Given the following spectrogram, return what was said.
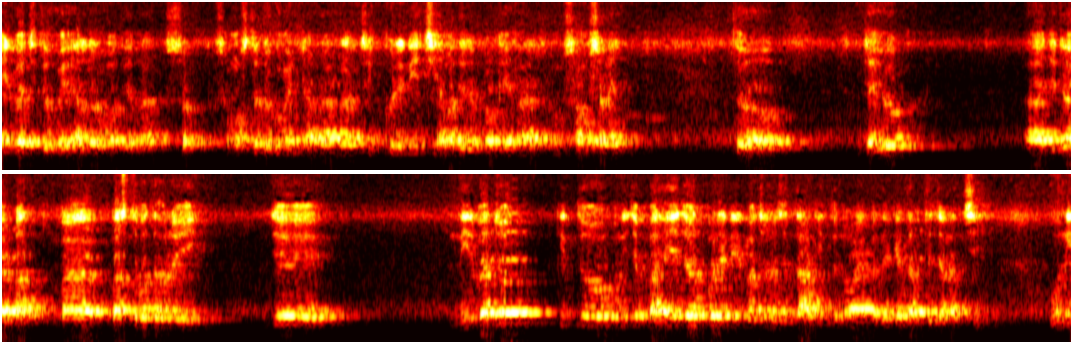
নির্বাচিত হয়ে আল্লাহর মতে আমরা সমস্ত ডকুমেন্ট আমরা আমরা ঠিক করে নিয়েছি, আমাদের পক্ষে এখন আর কোনো সমস্যা নেই। তো যাই হোক যেটা বাস্তবতা হলো এই যে নির্বাচন কিন্তু উনি যে পালিয়ে যাওয়ার পরে নির্বাচন হয়েছে তা কিন্তু নয় আপনাদের জ্ঞাতার্থে জানাচ্ছি। উনি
